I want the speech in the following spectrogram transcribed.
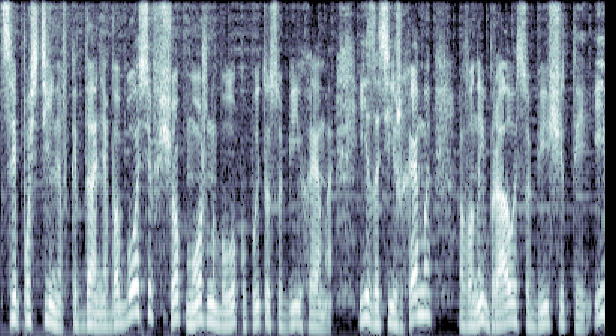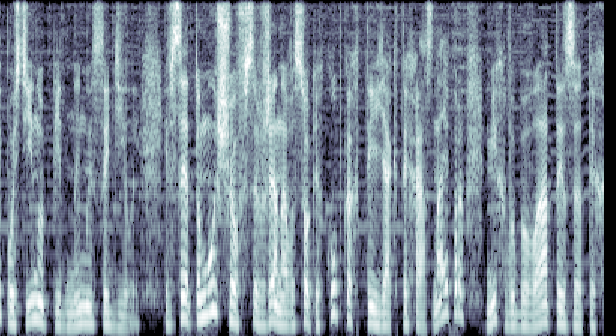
Це постійне вкидання бабосів, щоб можна було купити собі геми. І за ці ж геми вони брали собі щити і постійно під ними сиділи. І все тому, що вже на високих кубках ти, як ТХ-снайпер, міг вибивати з ТХ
